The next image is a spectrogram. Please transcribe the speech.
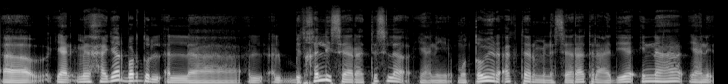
آه يعني من الحاجات برضو اللي بتخلي سيارات تسلا يعني متطورة أكتر من السيارات العادية إنها يعني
